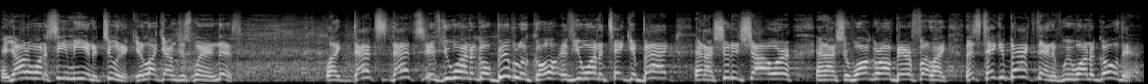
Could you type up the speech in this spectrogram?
and y'all don't want to see me in a tunic, you're lucky I'm just wearing this. Like that's that's if you want to go biblical, if you want to take it back, and I shouldn't shower and I should walk around barefoot, like let's take it back then if we want to go there.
